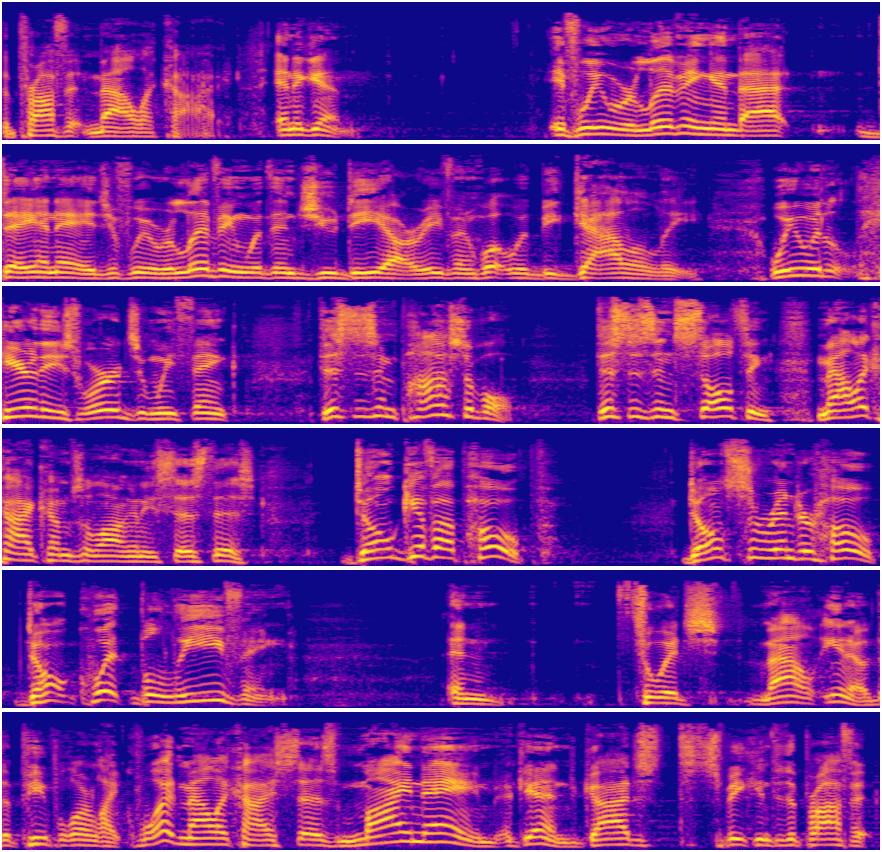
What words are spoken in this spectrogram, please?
the prophet Malachi. And again, if we were living in that day and age, if we were living within Judea or even what would be Galilee, we would hear these words and we think, this is impossible. This is insulting. Malachi comes along and he says this Don't give up hope. Don't surrender hope. Don't quit believing. And to which, Mal, you know, the people are like, what? Malachi says, my name, again, God's speaking to the prophet,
